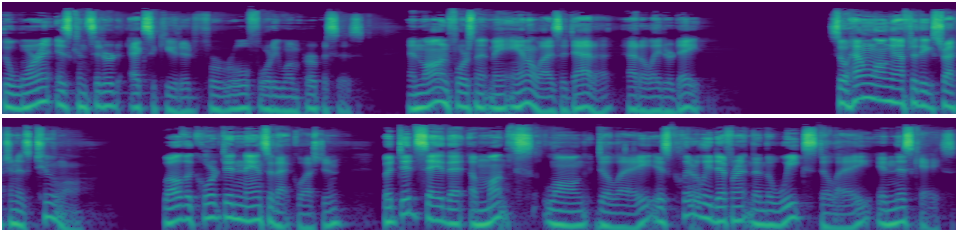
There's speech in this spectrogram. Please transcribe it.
the warrant is considered executed for Rule 41 purposes, and law enforcement may analyze the data at a later date. So, how long after the extraction is too long? Well, the court didn't answer that question, but did say that a month's long delay is clearly different than the week's delay in this case.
